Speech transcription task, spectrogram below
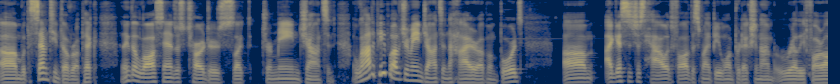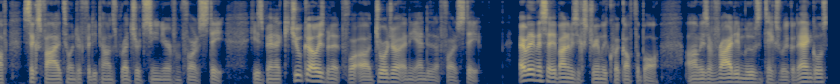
um, with the 17th overall pick, I think the Los Angeles Chargers select Jermaine Johnson. A lot of people have Jermaine Johnson higher up on boards. Um, I guess it's just how it falls. This might be one prediction I'm really far off. 6'5", 250 pounds, redshirt senior from Florida State. He's been at JUCO, he's been at uh, Georgia, and he ended at Florida State. Everything they say about him, he's extremely quick off the ball. Um, he's a variety of moves and takes really good angles.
